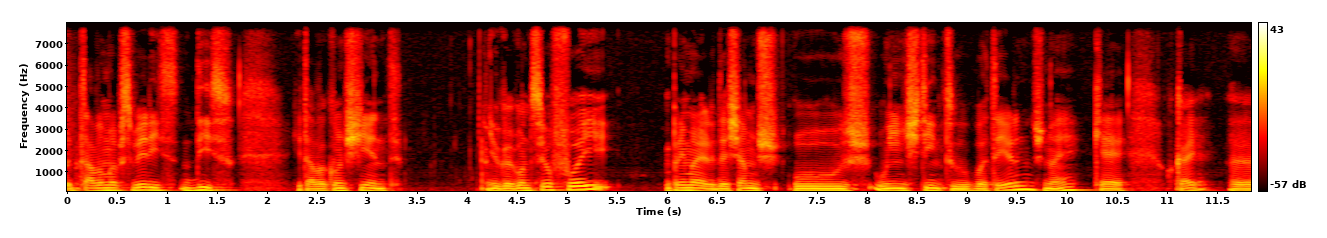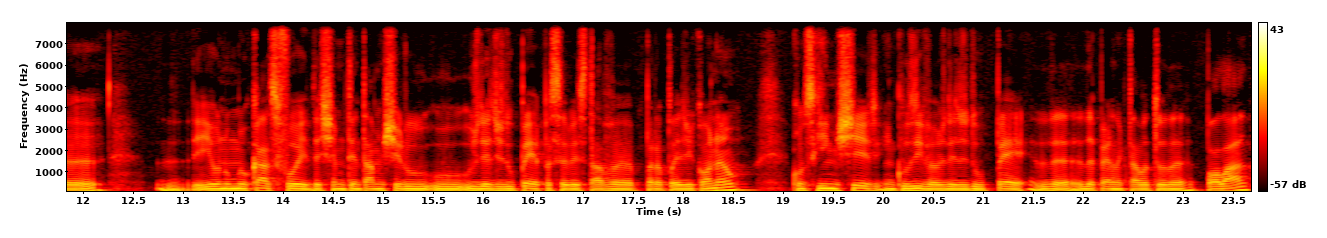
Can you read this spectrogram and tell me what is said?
estava-me a perceber isso, disso. E estava consciente. E o que aconteceu foi. Primeiro, deixamos os, o instinto bater-nos, não é? Que é, ok, ah, eu no meu caso foi, deixa-me tentar mexer o- o- os dedos do pé para saber se estava paraplégico ou não. Consegui mexer, inclusive, os dedos do pé da, da perna que estava toda para o lado,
